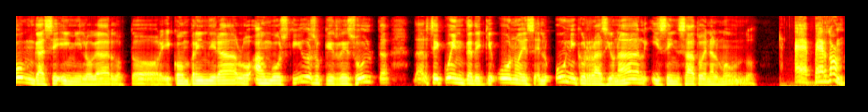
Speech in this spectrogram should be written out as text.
Póngase en mi lugar, doctor, y comprenderá lo angustioso que resulta darse cuenta de que uno es el único racional y sensato en el mundo. Eh, perdón,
